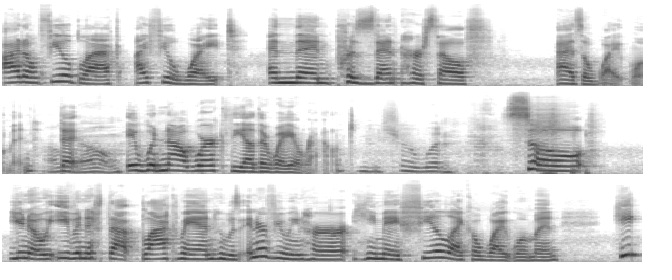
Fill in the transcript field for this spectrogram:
i don't feel black i feel white and then present herself as a white woman Oh, that no. it would not work the other way around You sure wouldn't. so, you know, even if that black man who was interviewing her, he may feel like a white woman, he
